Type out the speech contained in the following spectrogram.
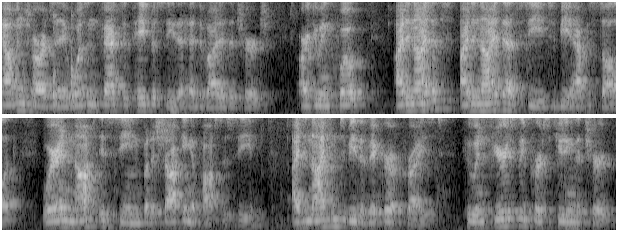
Calvin charged that it was in fact the papacy that had divided the church, arguing, quote, I deny, that, I deny that see to be apostolic, wherein naught is seen but a shocking apostasy I deny him to be the vicar of Christ, who, in furiously persecuting the church,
